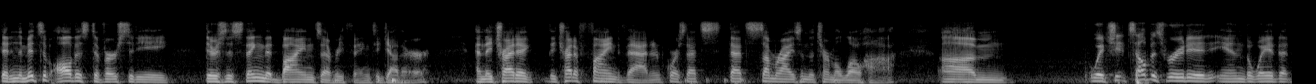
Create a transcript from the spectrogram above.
that in the midst of all this diversity there's this thing that binds everything together. And they try to they try to find that. And of course that's that's summarized in the term aloha um, which itself is rooted in the way that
